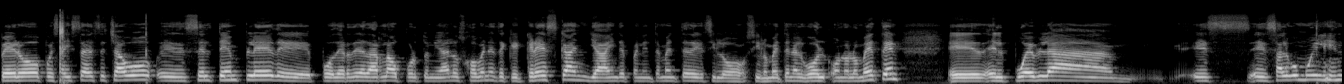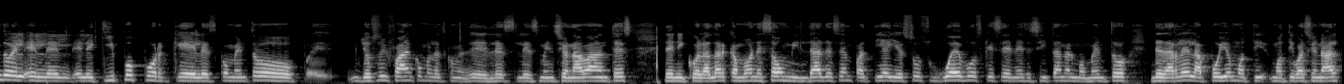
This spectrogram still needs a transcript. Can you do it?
pero pues ahí está este chavo, es el temple de poder de dar la oportunidad a los jóvenes de que crezcan, ya independientemente de si lo, si lo meten el gol o no lo meten. Eh, el Puebla es, es, algo muy lindo el, el, el, equipo porque les comento, eh, yo soy fan, como les, eh, les, les, mencionaba antes, de Nicolás Larcamón, esa humildad, esa empatía y esos huevos que se necesitan al momento de darle el apoyo motivacional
